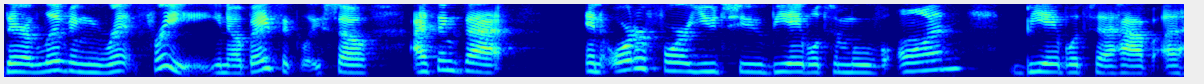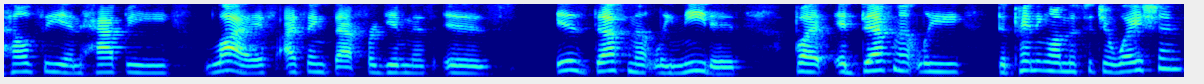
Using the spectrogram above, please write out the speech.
they're living rent free, you know, basically. So I think that in order for you to be able to move on, be able to have a healthy and happy life, I think that forgiveness is is definitely needed, but it definitely depending on the situation,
